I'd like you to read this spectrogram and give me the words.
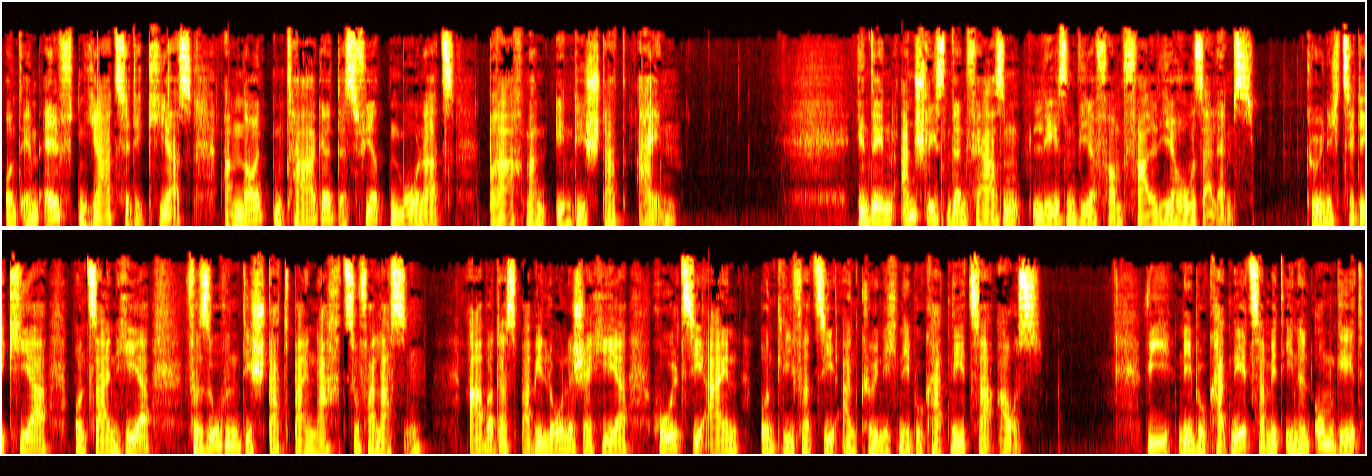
Und im elften Jahr Zedekias, am neunten Tage des vierten Monats, brach man in die Stadt ein. In den anschließenden Versen lesen wir vom Fall Jerusalems. König Zedekia und sein Heer versuchen die Stadt bei Nacht zu verlassen, aber das babylonische Heer holt sie ein und liefert sie an König Nebukadnezar aus. Wie Nebukadnezar mit ihnen umgeht,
